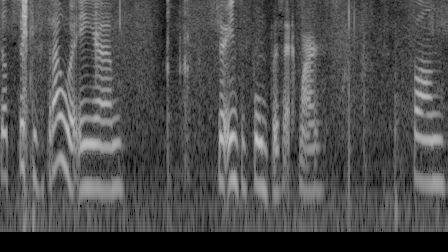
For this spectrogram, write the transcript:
dat stukje vertrouwen in je erin te pompen, zeg maar. Van,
